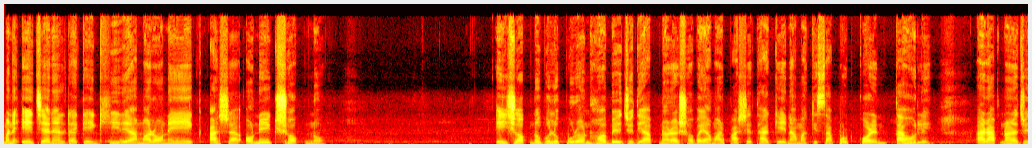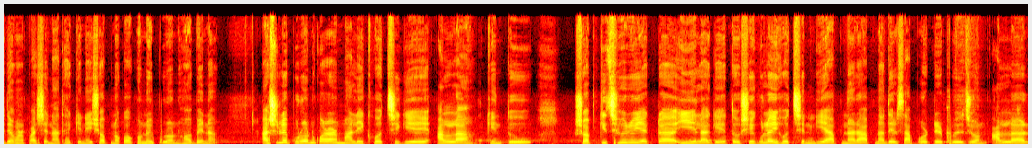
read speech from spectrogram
মানে এই চ্যানেলটাকে ঘিরে আমার অনেক আশা, অনেক স্বপ্ন। এই স্বপ্নগুলো পূরণ হবে যদি আপনারা সবাই আমার পাশে থাকেন, আমাকে সাপোর্ট করেন, তাহলে। আর আপনারা যদি আমার পাশে না থাকেন, এই স্বপ্ন কখনোই পূরণ হবে না। আসলে পূরণ করার মালিক হচ্ছে গিয়ে আল্লাহ, কিন্তু সব কিছুরই একটা ইয়ে লাগে। তো সেগুলাই হচ্ছেন গিয়ে আপনারা, আপনাদের সাপোর্টের প্রয়োজন, আল্লাহর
